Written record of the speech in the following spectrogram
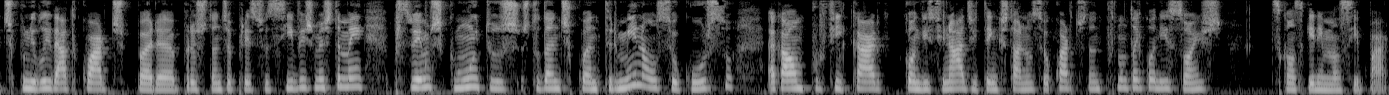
disponibilidade de quartos para, para estudantes preços acessíveis, mas também percebemos que muitos estudantes, quando terminam o seu curso, acabam por ficar condicionados e têm que estar no seu quarto, portanto, porque não têm condições de se conseguir emancipar.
